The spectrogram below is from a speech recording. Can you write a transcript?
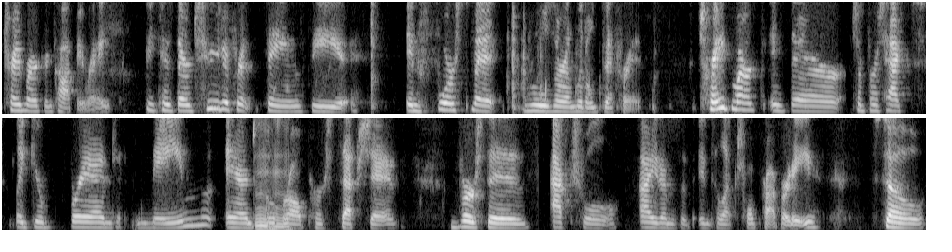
trademark and copyright because they're two different things. The enforcement rules are a little different. Trademark is there to protect like your brand name and Mhm. overall perception versus actual items of intellectual property. So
